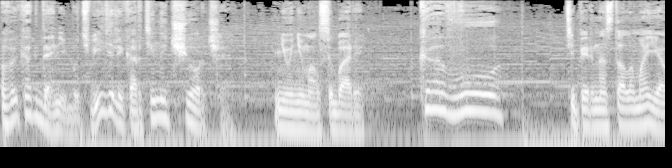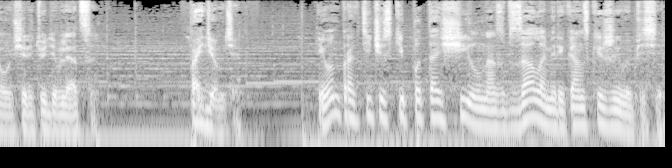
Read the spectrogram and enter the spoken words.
«Вы когда-нибудь видели картины Чорча?» – не унимался Барри. «Кого?» Теперь настала моя очередь удивляться. «Пойдемте». И он практически потащил нас в зал американской живописи.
